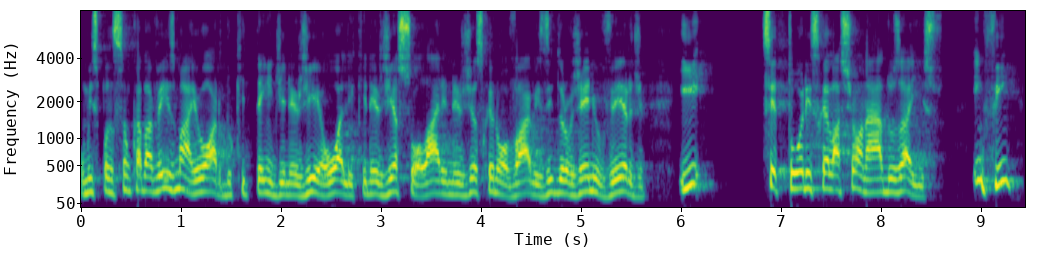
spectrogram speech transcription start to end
uma expansão cada vez maior do que tem de energia eólica, energia solar, energias renováveis, hidrogênio verde e setores relacionados a isso. Enfim,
